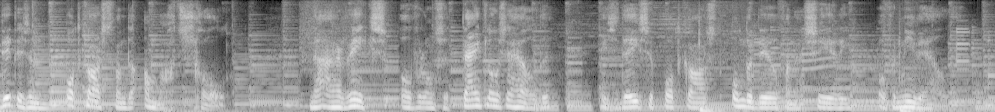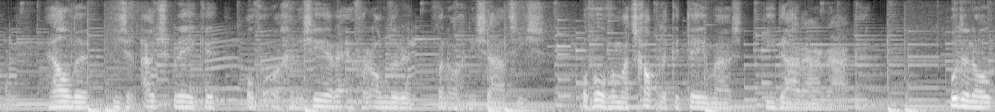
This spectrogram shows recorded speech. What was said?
Dit is een podcast van de Ambachtsschool. Na een reeks over onze tijdloze helden is deze podcast onderdeel van een serie over nieuwe helden. Helden die zich uitspreken over organiseren en veranderen van organisaties of over maatschappelijke thema's die daaraan raken. Hoe dan ook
